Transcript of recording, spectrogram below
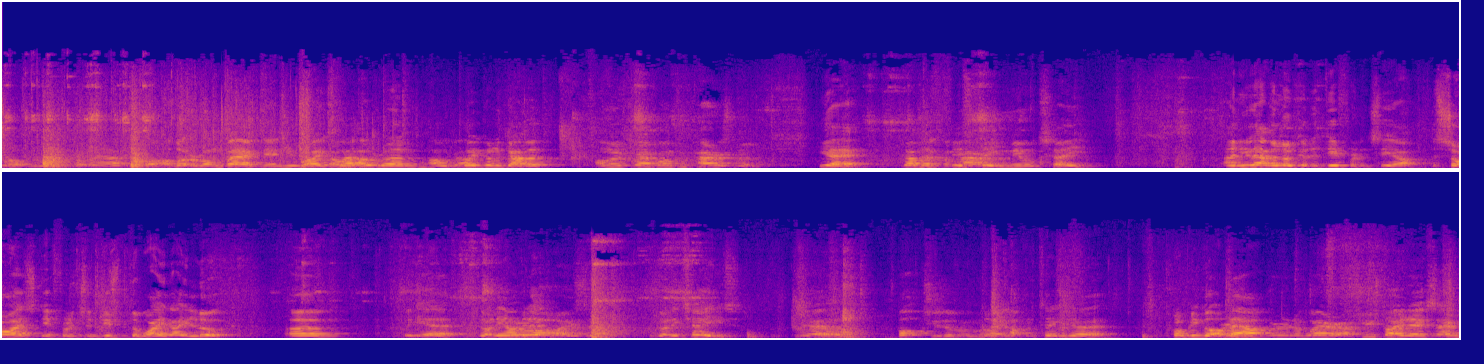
Not really got out. Well, I've got the wrong bag then. You wait. Hold Grab up. a, um, Hold Where are you going to grab it? I'm going to grab one for Paris Move. Yeah, Like a 15 mil T. And you'll have a look at the difference here, the size difference and just the way they look. Um, but yeah, you got any over there? You got any cheese? Yeah, boxes of them, Got mate. a couple of tees there. Probably got We're in- about We're in the warehouse. You stay there, Sam.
